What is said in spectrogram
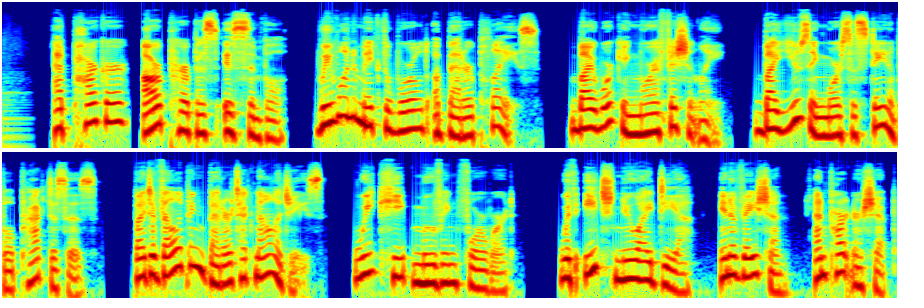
At Parker, our purpose is simple. We want to make the world a better place by working more efficiently, by using more sustainable practices, by developing better technologies. We keep moving forward. With each new idea, innovation, and partnership,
